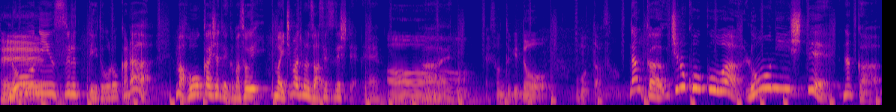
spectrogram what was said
浪人するっていうところから、まあ、崩壊したというか、まあ、そういう、まあ、一番初めの挫折でしたよね。ああ、はえその時どう？思ったんですか？なんかうちの高校は浪人してなんか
